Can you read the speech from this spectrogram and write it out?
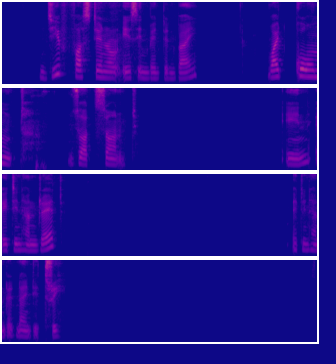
Jeep fastener is invented by Whitcomb Judson in 1800 1893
